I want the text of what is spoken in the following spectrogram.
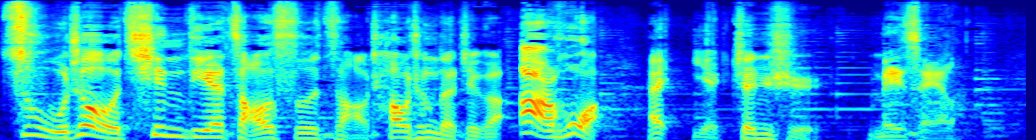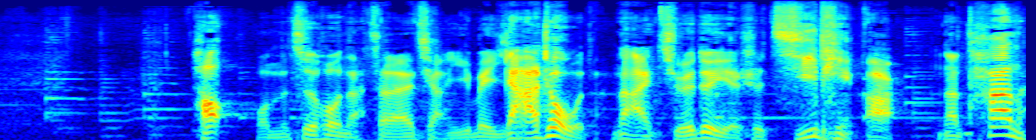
诅咒亲爹早死早超生的这个二货，哎，也真是没谁了。好，我们最后呢再来讲一位压轴的，那绝对也是极品二。那他呢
